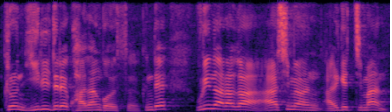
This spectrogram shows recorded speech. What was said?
그런 일들에 관한 거였어요. 근데 우리나라가 아시면 알겠지만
